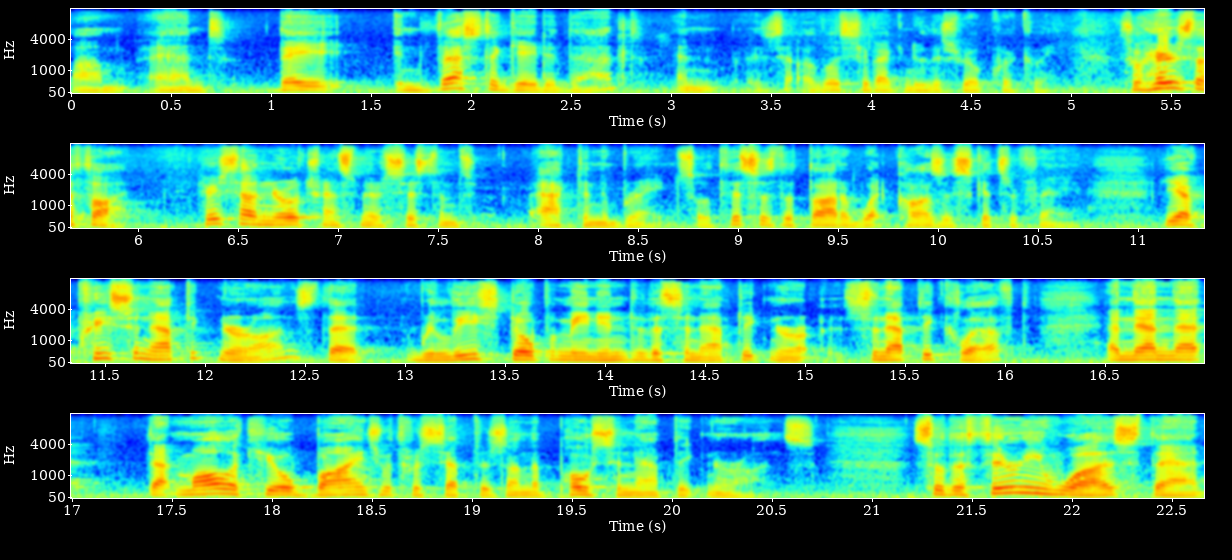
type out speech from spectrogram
Um, and they investigated that, and let's see if I can do this real quickly. So here's the thought. Here's how neurotransmitter systems act in the brain. So this is the thought of what causes schizophrenia. You have presynaptic neurons that release dopamine into the synaptic, synaptic cleft, and then that, that molecule binds with receptors on the postsynaptic neurons. So the theory was that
